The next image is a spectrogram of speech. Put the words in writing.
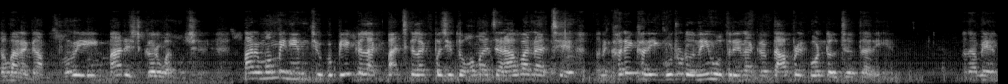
તમારા ગામ. હવે મારે જ કરવાનું છે. મારા મમ્મીને એમ થયું કે બે કલાક, પાંચ કલાક પછી તો સમાચાર આવવાના છે અને ખરેખર એ ઘૂંટડો નહીં ઉતરે, એના કરતા આપણે ગોંડલ જતા રહીએ. અને અમે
